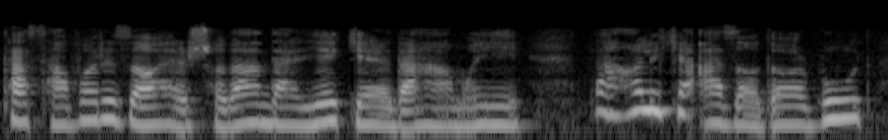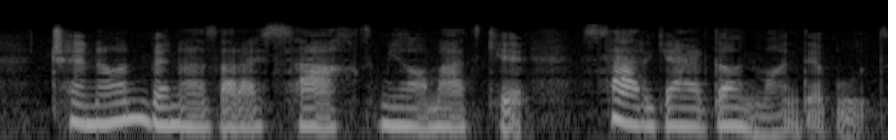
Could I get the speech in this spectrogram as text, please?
تصور ظاهر شدن در یک گرد همایی در حالی که ازادار بود چنان به نظرش سخت می آمد که سرگردان مانده بود.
